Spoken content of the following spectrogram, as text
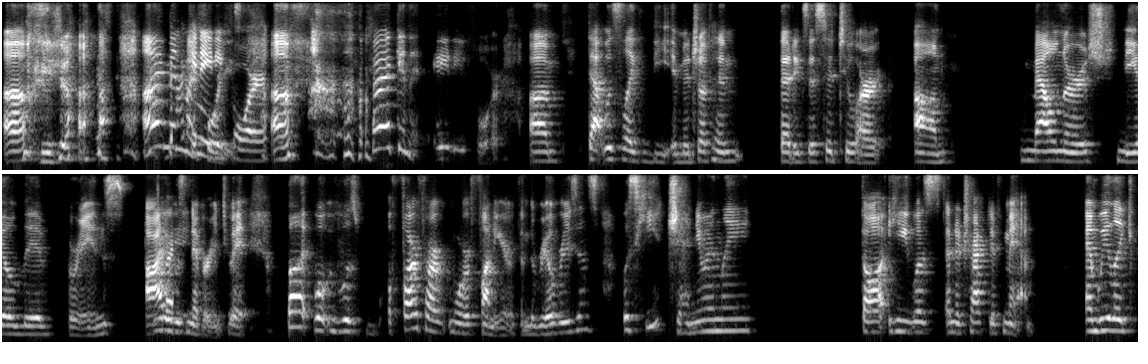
uh, I'm in my in 40s. Um, back in 84, um, that was like the image of him that existed to our um, malnourished neo-lib brains I Right. was never into it. But what was far, far more funnier than the real reasons was he genuinely thought he was an attractive man. And we like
